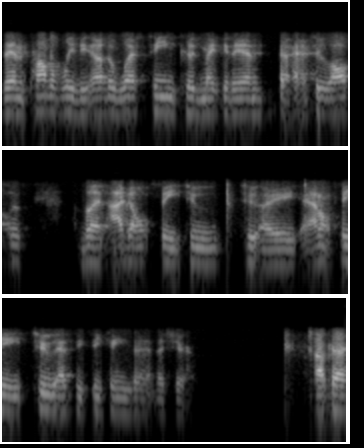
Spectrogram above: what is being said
then probably the other West team could make it in that had two losses. But I don't see two two a I don't see two SEC teams in it this year. Okay.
